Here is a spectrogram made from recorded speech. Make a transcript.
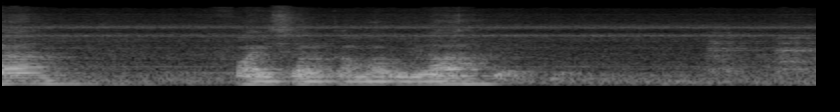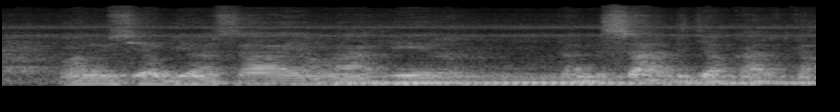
saya Faisal Kamarullah Manusia biasa yang lahir dan besar di Jakarta.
